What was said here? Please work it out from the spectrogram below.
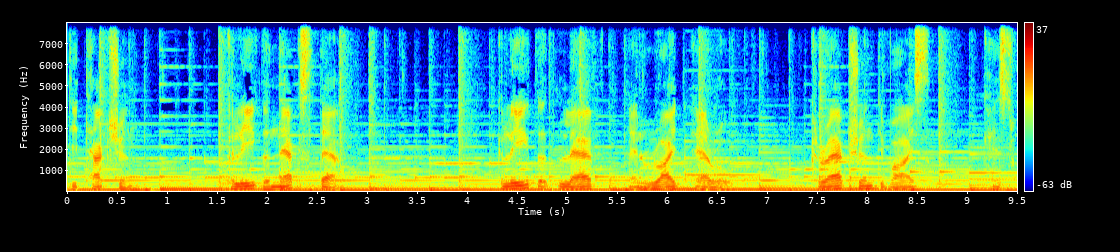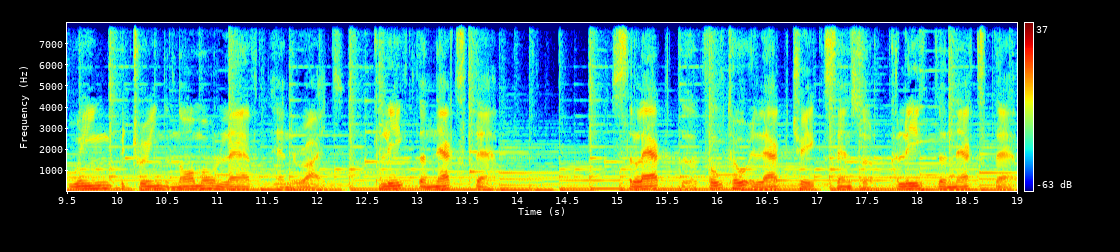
detection. Click the next step. Click the left and right arrow correction device can swing between the normal left and right. Click the next step. Select the photoelectric sensor. Click the next step.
